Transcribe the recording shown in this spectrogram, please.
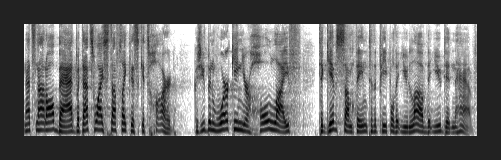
that's not all bad, but that's why stuff like this gets hard. Because you've been working your whole life to give something to the people that you love that you didn't have.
